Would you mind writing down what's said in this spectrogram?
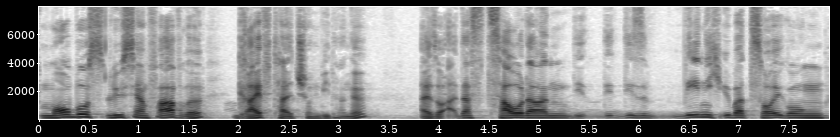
Morbus Lucien Favre greift halt schon wieder, ne? Also das Zaudern, die, die, diese wenig Überzeugung,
